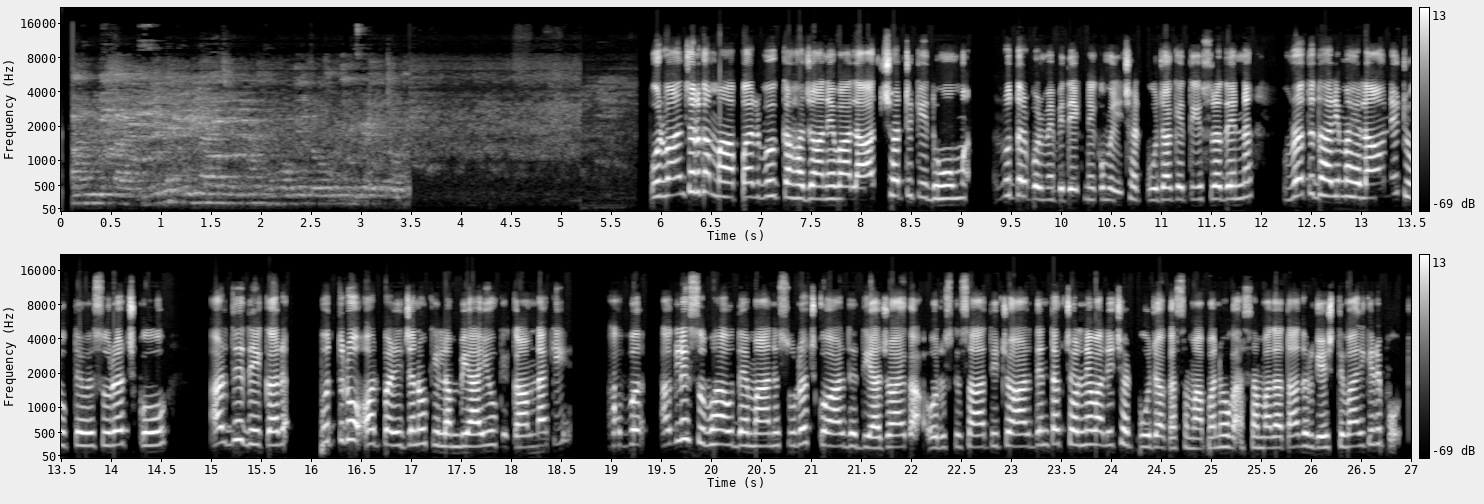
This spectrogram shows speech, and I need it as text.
पूर्वांचल का महापर्व कहा जाने वाला छठ की धूम रुद्रपुर में भी देखने को मिली। छठ पूजा के तीसरे दिन व्रतधारी महिलाओं ने डूबते हुए सूरज को अर्घ्य देकर पुत्रों और परिजनों की लंबी आयु की कामना की। अब अगली सुबह उदयमान सूरज को अर्घ्य दिया जाएगा और उसके साथ ही चार दिन तक चलने वाली छठ पूजा का समापन होगा। संवाददाता दुर्गेश तिवारी की रिपोर्ट।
